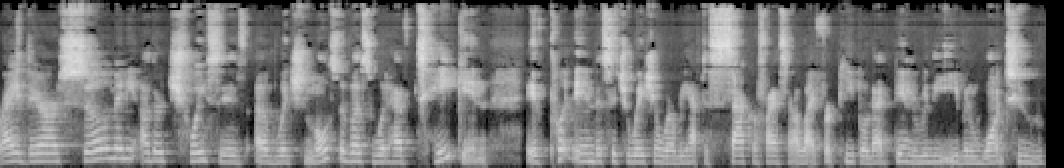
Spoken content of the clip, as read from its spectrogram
right? There are so many other choices of which most of us would have taken if put in the situation where we have to sacrifice our life for people that didn't really even want to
